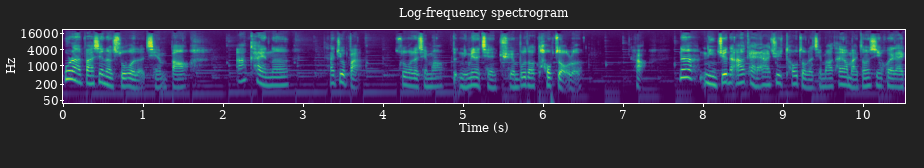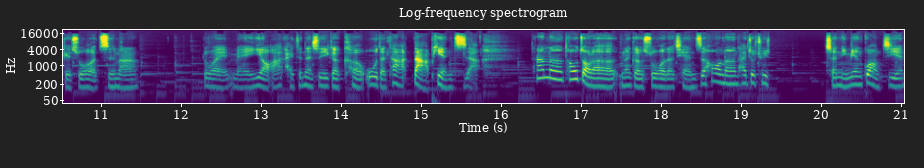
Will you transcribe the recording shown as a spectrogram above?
忽然发现了所有的钱包。阿凯呢，他就把所有的钱包里面的钱全部都偷走了。好，那你觉得阿凯他去偷走了钱包，他要买东西回来给索尔吃吗？对，没有。阿凯真的是一个可恶的大大骗子啊！他呢偷走了那个索尔的钱之后呢，他就去城里面逛街，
